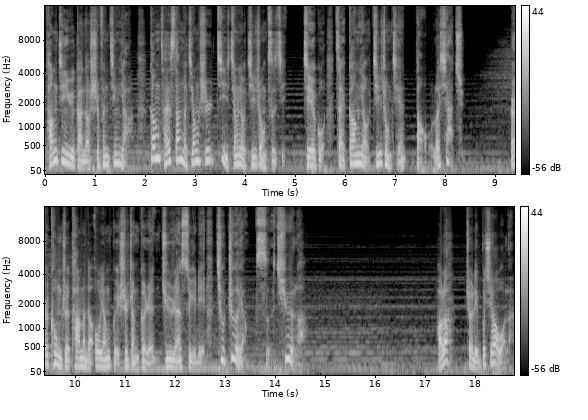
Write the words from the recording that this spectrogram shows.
唐晋玉感到十分惊讶。刚才三个僵尸即将要击中自己，结果在刚要击中前倒了下去，而控制他们的欧阳鬼师整个人居然碎裂，就这样死去了。好了，这里不需要我了。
